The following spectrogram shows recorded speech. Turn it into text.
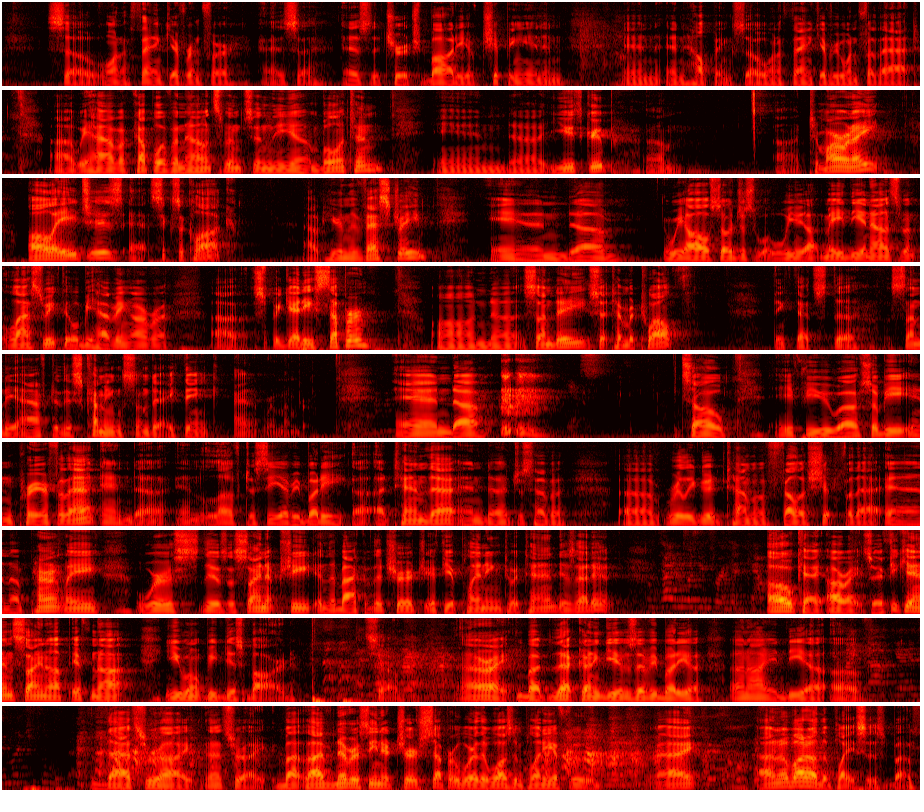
so I want to thank everyone for, as, uh, as the church body, of chipping in and, and, and helping. So I want to thank everyone for that. Uh, we have a couple of announcements in the uh, bulletin and uh, youth group um, uh, tomorrow night, all ages at 6 o'clock out here in the vestry. And um, we also just we uh, made the announcement last week that we'll be having our uh, spaghetti supper on Sunday, September 12th. I think that's the Sunday after this coming Sunday, I think. I don't remember. And uh, so, if you uh, so be in prayer for that, and uh, and love to see everybody uh, attend that, and uh, just have a, a, really good time of fellowship for that. And apparently, we're, there's a sign-up sheet in the back of the church if you're planning to attend. Is that it? Okay, all right. So if you can, sign up. If not, you won't be disbarred. So. All right, but that kind of gives everybody a, an idea of. That's right, that's right. But I've never seen a church supper where there wasn't plenty of food, right? I don't know about other places, but.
